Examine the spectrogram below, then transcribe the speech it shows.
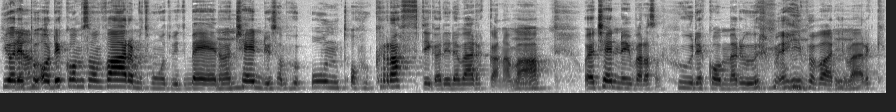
ja, det, Ja. Mm. och det kom så varmt mot mitt ben och jag kände ju som hur ont och hur kraftiga de där verkarna var. Mm. Och jag känner ju bara som hur det kommer ur mig för varje verk.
